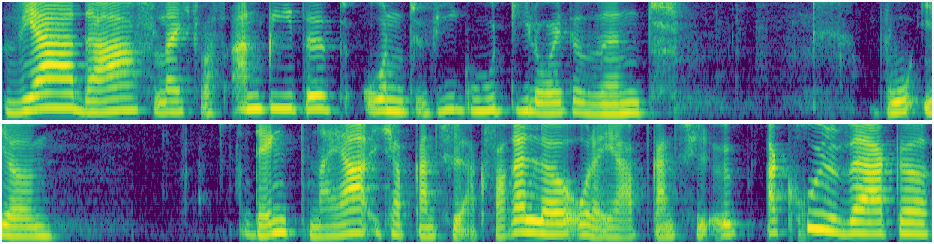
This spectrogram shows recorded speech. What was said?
wer da vielleicht was anbietet und wie gut die Leute sind, wo ihr denkt, naja, ich habe ganz viel Aquarelle oder ihr habt ganz viel Acrylwerke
